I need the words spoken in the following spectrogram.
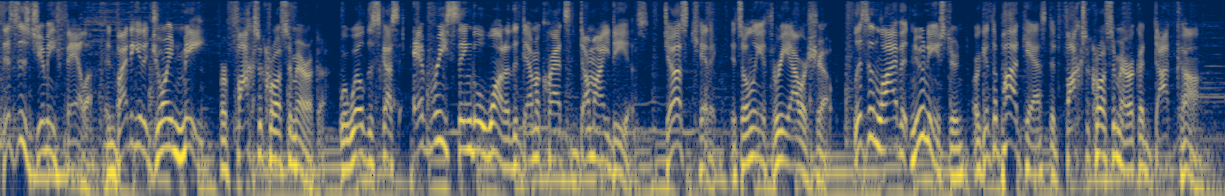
This is Jimmy Failla, inviting you to join me for Fox Across America, where we'll discuss every single one of the Democrats' dumb ideas. Just kidding. It's only a three hour show. Listen live at noon Eastern or get the podcast at foxacrossamerica.com.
